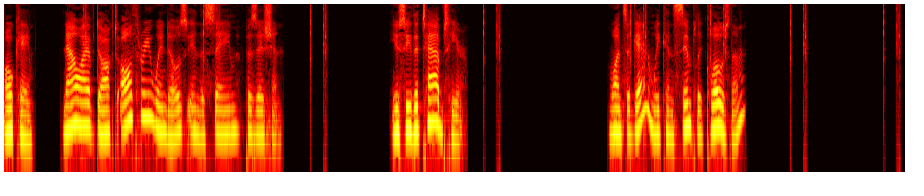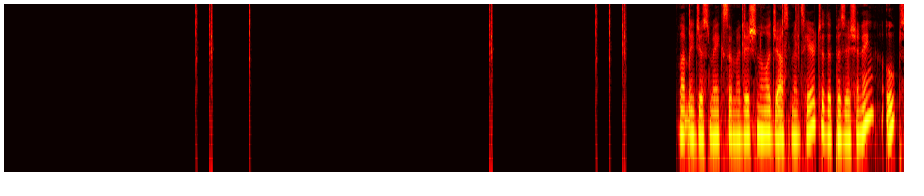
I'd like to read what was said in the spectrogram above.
Okay, now I have docked all three windows in the same position. You see the tabs here. Once again, we can simply close them Let me just make some additional adjustments here to the positioning. Oops.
